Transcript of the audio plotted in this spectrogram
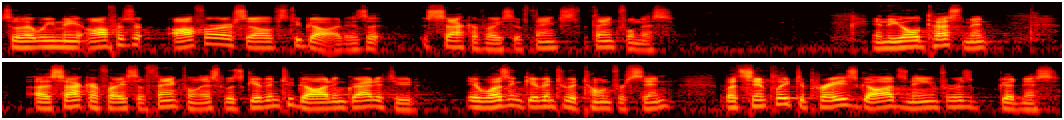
so that we may offer, offer ourselves to God as a sacrifice of thanks, thankfulness. In the Old Testament, a sacrifice of thankfulness was given to God in gratitude. It wasn't given to atone for sin, but simply to praise God's name for his goodness.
